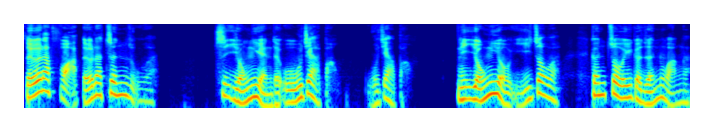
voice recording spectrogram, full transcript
得了法，得了真如啊，是永远的无价宝，无价宝。你拥有宇宙啊，跟作为一个人王啊，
